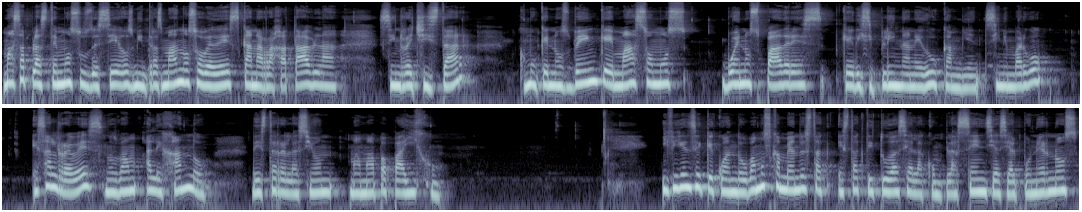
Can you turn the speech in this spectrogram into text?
más aplastemos sus deseos, mientras más nos obedezcan a rajatabla, sin rechistar, como que nos ven que más somos buenos padres que disciplinan, educan bien. Sin embargo, es al revés, nos van alejando de esta relación mamá, papá, hijo. Y fíjense que cuando vamos cambiando esta, esta actitud hacia la complacencia, hacia el ponernos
